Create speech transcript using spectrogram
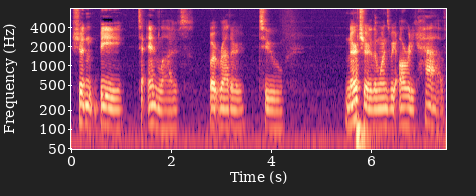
shouldn't be to end lives, but rather to nurture the ones we already have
